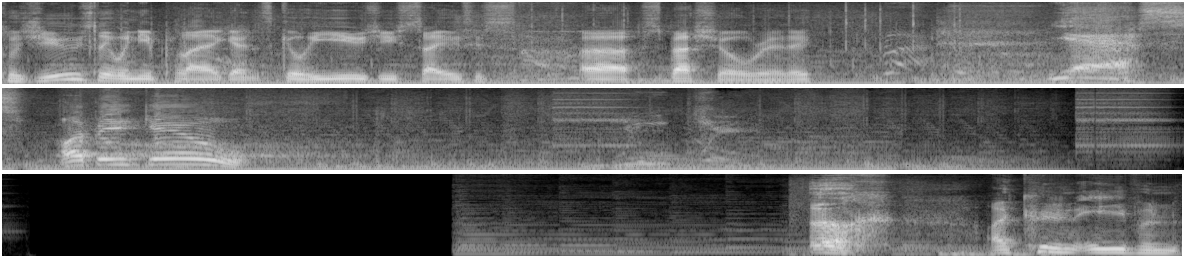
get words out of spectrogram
Because usually when you play against Gill, he usually saves his uh, special, really. Yes! I beat Gill! Ugh, I couldn't even.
